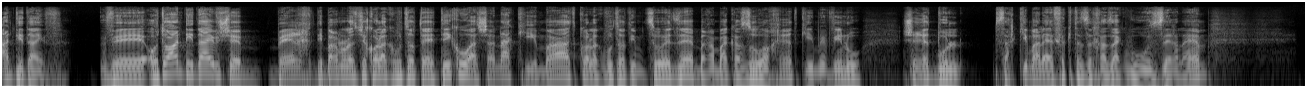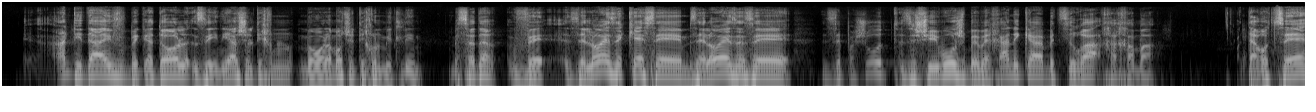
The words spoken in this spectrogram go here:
anti-dive. ואותו anti-dive שבערך דיברנו על זה שכל הקבוצות העתיקו, השנה כמעט כל הקבוצות אימצו את זה ברמה כזו או אחרת, כי הם הבינו שרדבול משחקים על האפקט הזה חזק והוא עוזר להם. anti-dive בגדול זה עניין של תכנון, מעולמות של תכנון מתלים, בסדר? וזה לא איזה קסם, זה לא איזה זה, זה פשוט, זה שימוש במכניקה בצורה חכמה. אתה רוצה,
